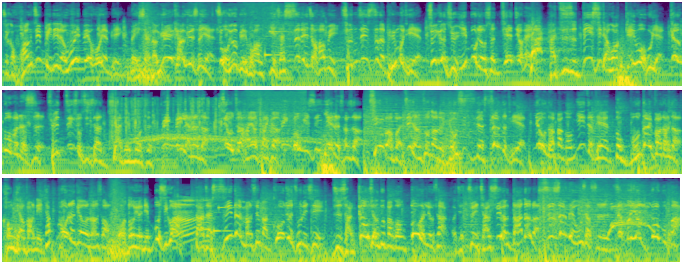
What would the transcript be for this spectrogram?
这个黄金比例的微边护眼屏，没想到越看越顺眼，左右边框也才四点九毫米，沉浸式的屏幕体验，追个剧一不留神天就黑，还支持低吸调光给我护眼，更过分的是全金属集成，夏天墨汁冰冰凉凉的，就这还要塞个冰封一心液冷上。色，轻薄本竟然做到了游戏机的上。色体验，用它办公一整天都不带发烫的，空调房里它不能给我冷手，我都有点不习惯。搭载十一代盲水版酷睿处理器，日常高强度办公都很流畅，而且最长续航达到了十三点五小时，怎么用都不怕。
